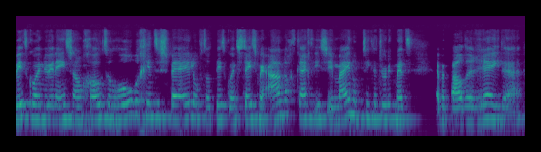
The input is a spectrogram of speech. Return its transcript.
Bitcoin nu ineens zo'n grote rol begint te spelen of dat Bitcoin steeds meer aandacht krijgt, is in mijn optiek natuurlijk met een bepaalde reden.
